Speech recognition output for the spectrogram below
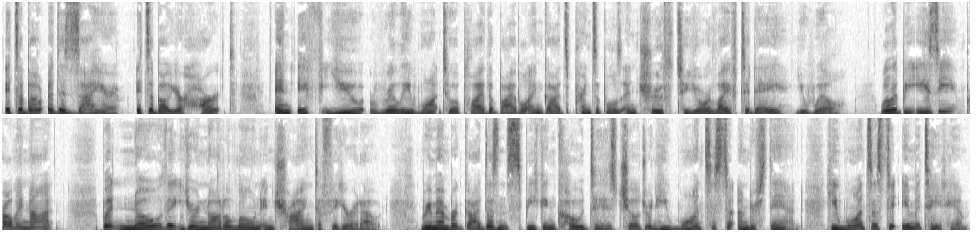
It's about a desire, it's about your heart. And if you really want to apply the Bible and God's principles and truth to your life today, you will. Will it be easy? Probably not. But know that you're not alone in trying to figure it out. Remember, God doesn't speak in code to his children. He wants us to understand. He wants us to imitate him.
